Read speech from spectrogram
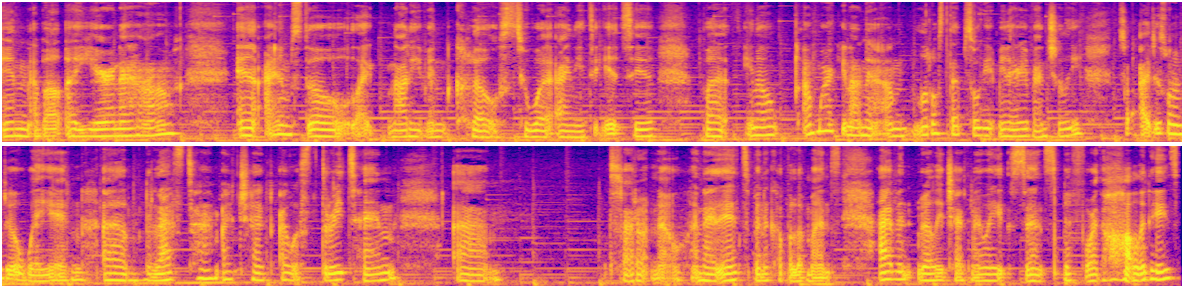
in about a year and a half and I am still like not even close to what I need to get to but you know I'm working on it. Um little steps will get me there eventually so I just want to do a weigh-in. Um the last time I checked I was 310 um so I don't know. And I, it's been a couple of months. I haven't really checked my weight since before the holidays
